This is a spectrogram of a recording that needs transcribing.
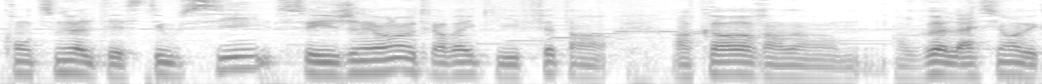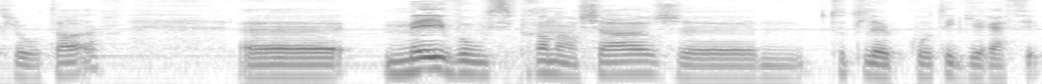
continuer à le tester aussi. C'est généralement un travail qui est fait en, encore en relation avec l'auteur. Euh, mais il va aussi prendre en charge euh, tout le côté graphique.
